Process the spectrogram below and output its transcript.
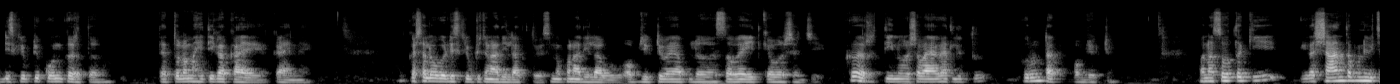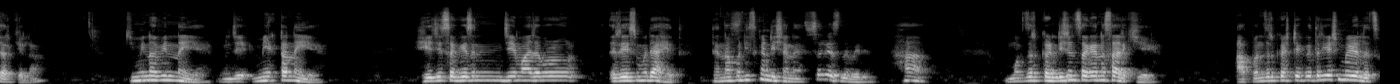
डिस्क्रिप्टिव्ह कोण करतं? त्यात तुला माहिती का काय काय नाही? कशाला वगैरे डिस्क्रिप्टिव्हच्या नादी लागतोय नको नादी लागू. ऑब्जेक्टिव्ह आहे आपलं सवय इतक्या वर्षांची. कर तीन वर्ष वाया घातली तू करून टाक ऑब्जेक्टिव्ह पण असं होतं की एकदा शांतपणे विचार केला की मी नवीन नाही आहे म्हणजे मी एकटा नाही आहे हे जे सगळेजण जे माझ्याबरोबर रेसमध्ये आहेत त्यांना पण हीच कंडिशन आहे. सगळेच नवीन आहे. हां. मग जर कंडिशन सगळ्यांना सारखी आहे आपण जर कष्ट केले तर यश मिळेलच.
